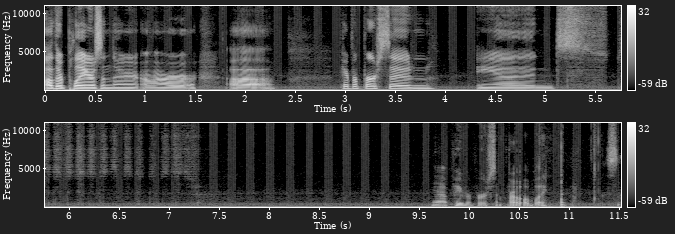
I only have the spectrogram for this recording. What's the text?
other players in there are uh, Paper Person and Yeah, paper person, probably. So,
